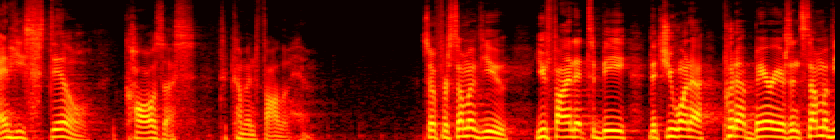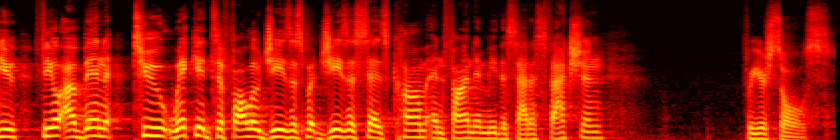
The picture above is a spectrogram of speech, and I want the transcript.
And He still calls us to come and follow Him. So, for some of you, you find it to be that you want to put up barriers, and some of you feel, I've been too wicked to follow Jesus, but Jesus says, Come and find in me the satisfaction for your souls.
